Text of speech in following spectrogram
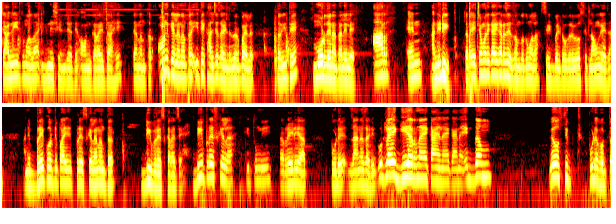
चावी तुम्हाला इग्निशन जे आहे ते ऑन करायचं आहे. त्यानंतर ऑन केल्यानंतर इथे खालच्या साईडला जर पाहिलं तर इथे मोड देण्यात आलेले आहे. आर एन आणि डी तर याच्यामध्ये काय करायचं आहे समजा तुम्हाला? सीट बेल्ट वगैरे व्यवस्थित लावून घ्यायचा. आणि ब्रेकवरती पाय प्रेस केल्यानंतर डी प्रेस करायचं आहे. डी प्रेस केला की तुम्ही रेडी आहात पुढे जाण्यासाठी. कुठलाही गिअर नाही काय नाही काय नाही. एकदम व्यवस्थित पुढे फक्त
